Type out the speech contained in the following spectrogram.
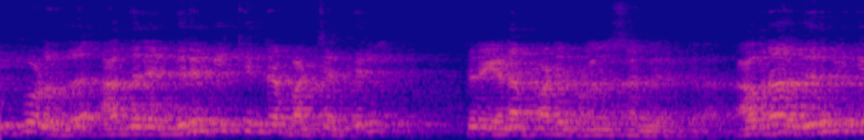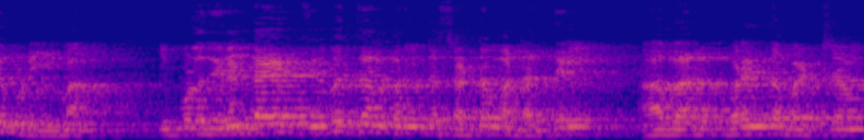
இப்பொழுது அதனை நிரூபிக்கின்ற பட்சத்தில் திரு எடப்பாடி பழனிசாமி இருக்கிறார். அவரால் நிரூபிக்க முடியுமா? இப்பொழுது இரண்டாயிரத்தி இருபத்தி வருகின்ற சட்டமன்றத்தில் அவர் குறைந்தபட்சம்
